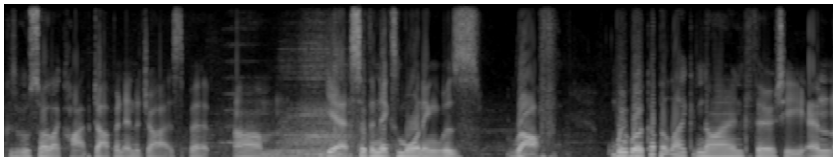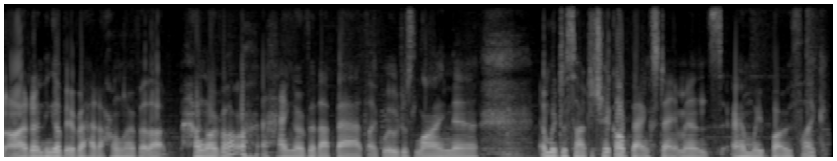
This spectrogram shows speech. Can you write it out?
because we were so like hyped up and energized. But um, yeah, so the next morning was rough. We woke up at like nine thirty, and I don't think I've ever had a hungover that hangover a hangover that bad. Like we were just lying there, and we decided to check our bank statements, and we both like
